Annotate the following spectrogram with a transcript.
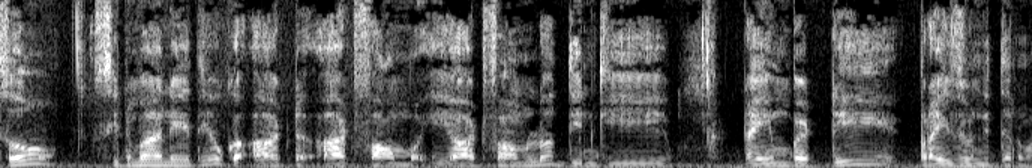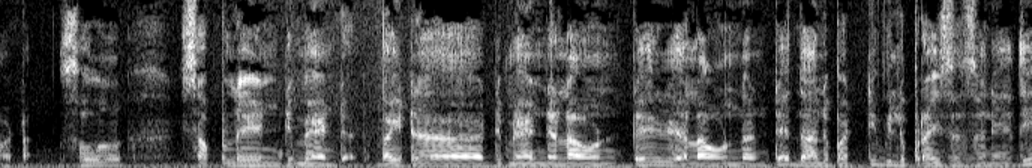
సో సినిమా అనేది ఒక ఆర్ట్ ఆర్ట్ ఫామ్. ఈ ఆర్ట్ ఫామ్లో దీనికి టైం బట్టి ప్రైజ్ ఉండిద్ది అనమాట సో సప్లై అండ్ డిమాండ్. బయట డిమాండ్ ఎలా ఉంటే ఎలా ఉందంటే దాన్ని బట్టి వీళ్ళు ప్రైసెస్ అనేది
